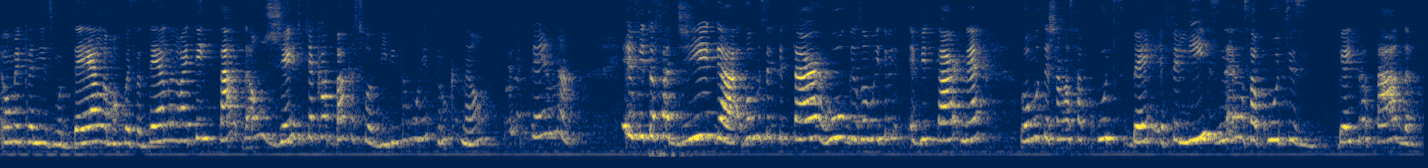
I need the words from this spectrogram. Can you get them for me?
é um mecanismo dela, uma coisa dela, ela vai tentar dar um jeito de acabar com a sua vida. Então não retruca, não. Vale a pena. Evita fadiga, vamos evitar rugas, vamos evitar, né? Vamos deixar nossa cutis bem feliz, né? Nossa cutis bem tratada.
